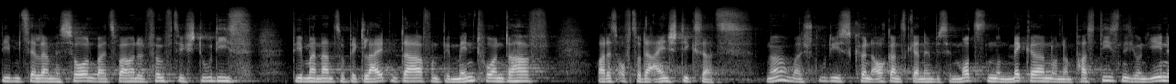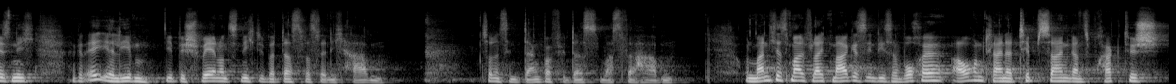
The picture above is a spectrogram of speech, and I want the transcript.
Liebenzeller Mission, bei 250 Studis die man dann so begleiten darf und bementoren darf, war das oft so der Einstiegssatz. Ne? Weil Studis können auch ganz gerne ein bisschen motzen und meckern und dann passt dies nicht und jenes nicht. Dann ey, ihr Lieben, wir beschweren uns nicht über das, was wir nicht haben, sondern sind dankbar für das, was wir haben. Und manches Mal, vielleicht mag es in dieser Woche auch ein kleiner Tipp sein, ganz praktisch.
